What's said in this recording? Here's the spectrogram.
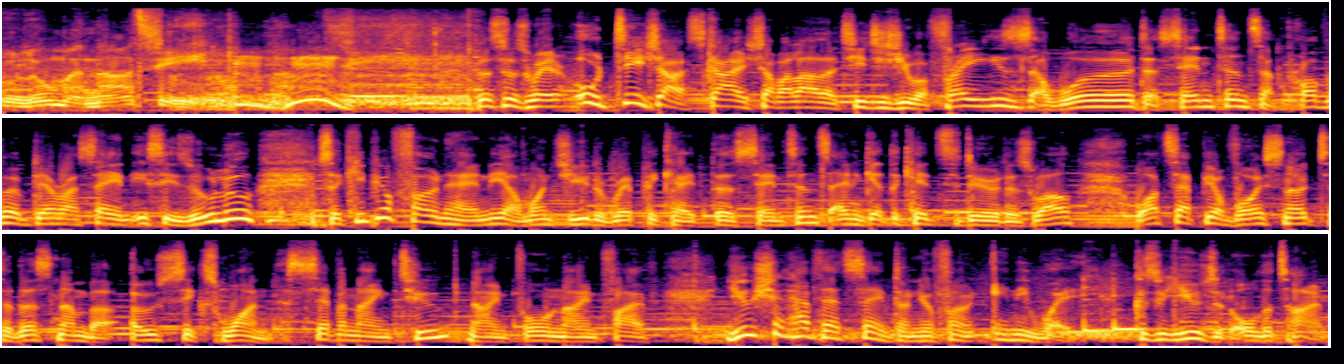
królu Illuminati. Mm-hmm. This is where Utisha Sky Shabalala teaches you a phrase, a word, a sentence, a proverb, dare I say, in isiZulu. So keep your phone handy. I want you to replicate this sentence and get the kids to do it as well. WhatsApp your voice note to this number 061 792 9495. You should have that saved on your phone anyway because we use it all the time.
